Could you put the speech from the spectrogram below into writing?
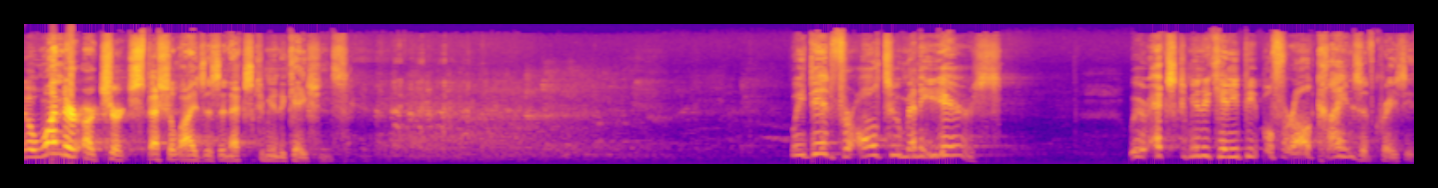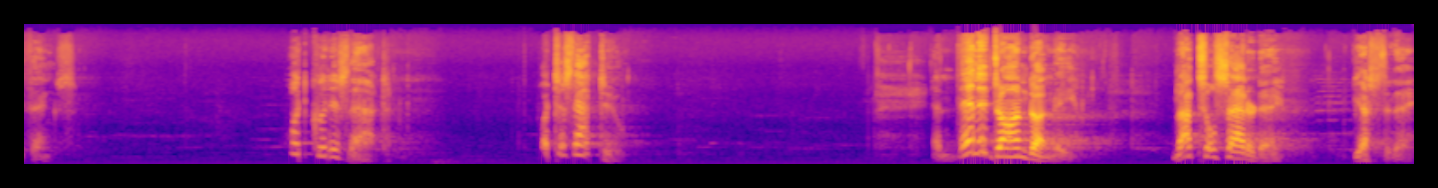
No wonder our church specializes in excommunications. We did for all too many years. We were excommunicating people for all kinds of crazy things. What good is that? What does that do? And then it dawned on me, not till Saturday, yesterday.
